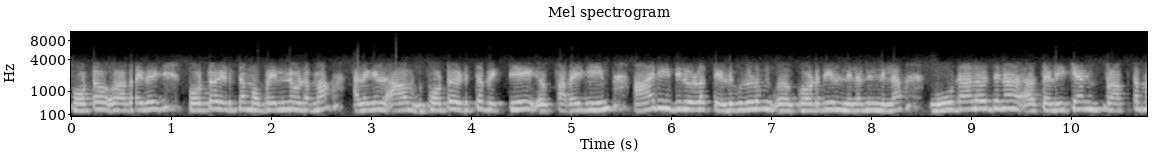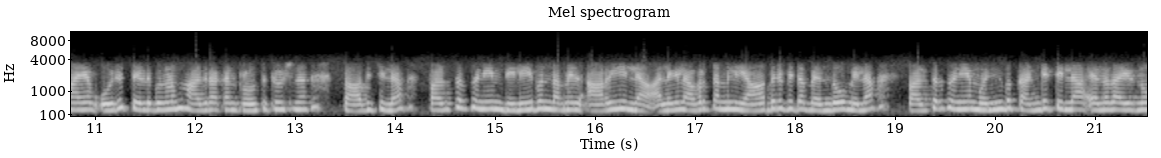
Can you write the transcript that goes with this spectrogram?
ഫോട്ടോ അതായത് ഫോട്ടോ എടുത്ത മൊബൈലിന് ഉടമ അല്ലെങ്കിൽ ആ ഫോട്ടോ എടുത്ത വ്യക്തിയെ പറയുകയും ആ രീതിയിലുള്ള തെളിവുകളും കോടതിയിൽ നിലനിന്നില്ല. ഗൂഢാലോചന തെളിയിക്കാൻ പ്രാപ്തമായ ഒരു തെളിവുകളും ഹാജരാക്കാൻ പ്രോസിക്യൂഷന് സാധിച്ചില്ല. പൾസർ സുനിയും ദിലീപും തമ്മിൽ അറിയില്ല അല്ലെങ്കിൽ അവർ തമ്മിൽ യാതൊരുവിധ ബന്ധവുമില്ല. പൾസർ സുനിയെ മുൻപ് കണ്ടിട്ടില്ല എന്നതായിരുന്നു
